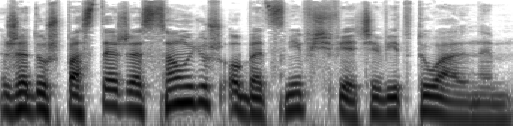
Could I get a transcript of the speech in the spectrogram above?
że duszpasterze są już obecni w świecie wirtualnym.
